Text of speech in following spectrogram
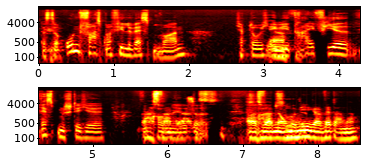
dass da unfassbar viele Wespen waren? Ich habe glaube ich irgendwie ja. drei, vier Wespenstiche bekommen. Ach, war, ja, das, aber es war ja auch mega Wetter, ne?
